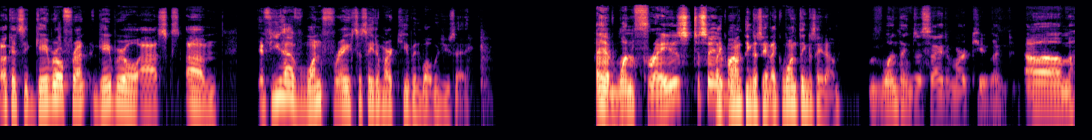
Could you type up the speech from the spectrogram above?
okay. See, Gabriel friend Gabriel asks, um, if you have one phrase to say to Mark Cuban, what would you say? I have one phrase to say Like to Mark. one thing to say, like one thing to say to him. one thing to say to Mark Cuban. Um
